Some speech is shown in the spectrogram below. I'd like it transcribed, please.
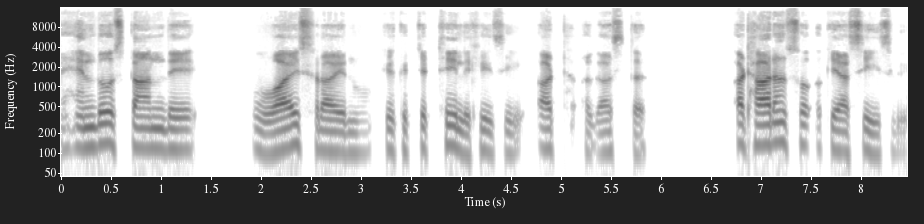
ਹਿੰਦੁਸਤਾਨ ਦੇ ਵਾਇਸਰਾਏ ਨੂੰ ਇੱਕ ਚਿੱਠੀ ਲਿਖੀ ਸੀ 8 ਅਗਸਤ 1881 ਈਸਵੀ।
